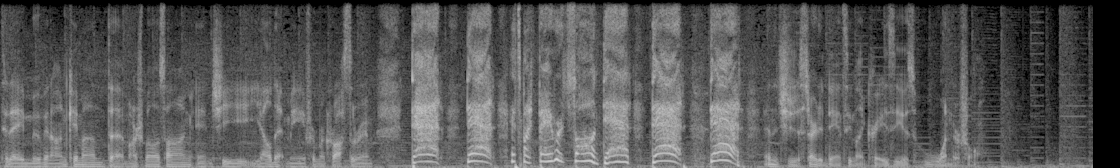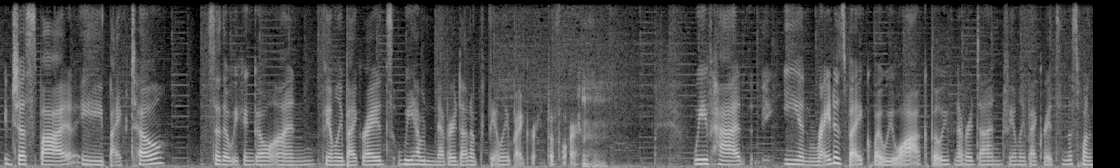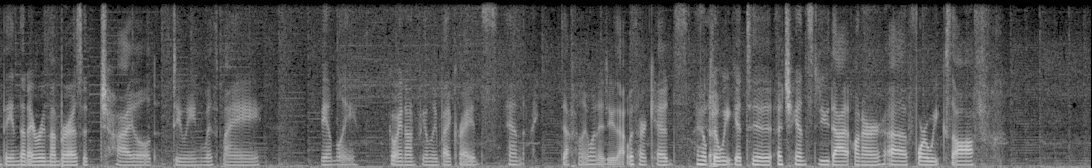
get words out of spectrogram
Today, Moving On came on, the Marshmello song, and she yelled at me from across the room, Dad, Dad, it's my favorite song, Dad, Dad, Dad. And then she just started dancing like crazy. It was wonderful. I just bought a bike tow so that we can go on family bike rides. We have never done a family bike ride before. Mm-hmm. We've had Ian ride his bike while we walk, but we've never done family bike rides. And this one thing that I remember as a child doing with my family, going on family bike rides. And I definitely want to do that with our kids. I hope that we get to a chance to do that on our uh, four weeks off.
